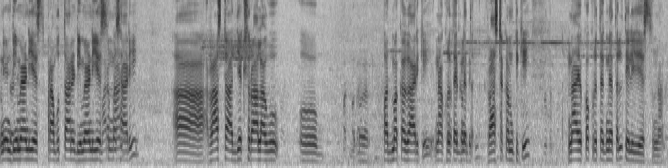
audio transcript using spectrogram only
నేను డిమాండ్ చేస్తూ ప్రభుత్వాన్ని డిమాండ్ చేస్తున్న సారి ఆ, రాష్ట్ర అధ్యక్షురాలకు ఓ, పద్మక్క గారికి నా కృతజ్ఞత రాష్ట్ర కమిటీకి నా యొక్క కృతజ్ఞతలు తెలియజేస్తున్నాను.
